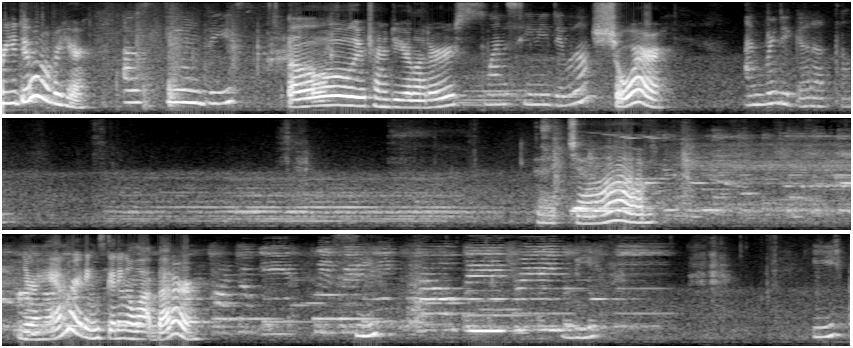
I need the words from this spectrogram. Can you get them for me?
Were you doing over here? I was doing these. Oh, you're trying to do your letters? Want to see me do them? Sure. I'm really good at them. Good job. Your handwriting's getting a lot better. C. D. E.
